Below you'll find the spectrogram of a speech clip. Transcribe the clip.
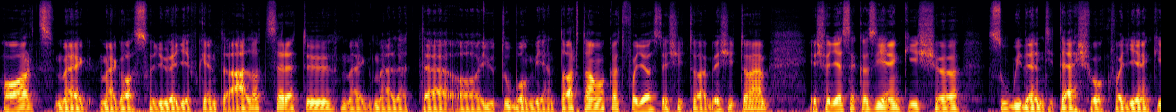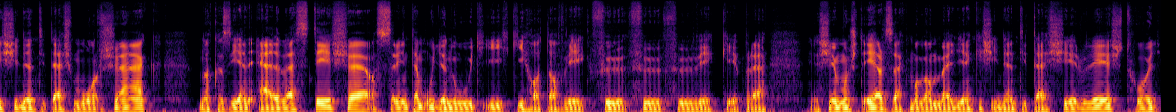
arc, meg, meg az, hogy ő egyébként állatszerető, meg mellette a YouTube-on milyen tartalmakat fogyaszt, és így tovább, és így tovább, és hogy ezek az ilyen kis szubidentitások, vagy ilyen kis identitás morzsák, az ilyen elvesztése, az szerintem ugyanúgy így kihat a vég, fő, fő, fő végképre. És én most érzek magamban egy ilyen kis identitássérülést, hogy,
